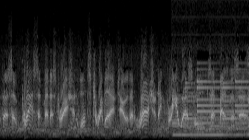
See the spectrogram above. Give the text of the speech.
Office of Price Administration wants to remind you that rationing for U.S. homes and businesses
